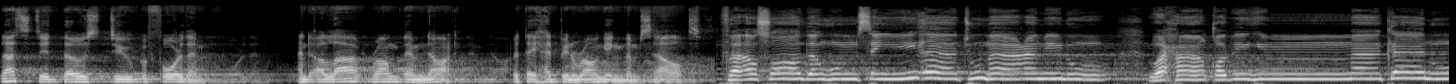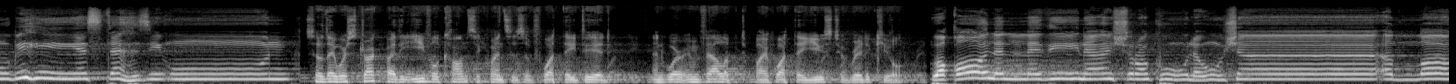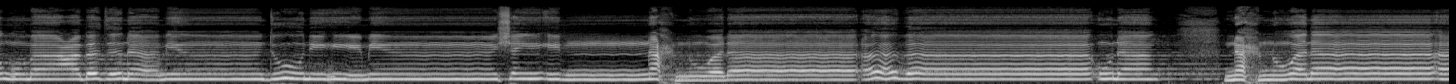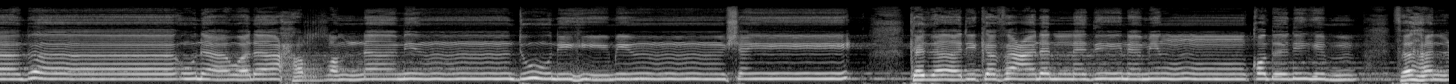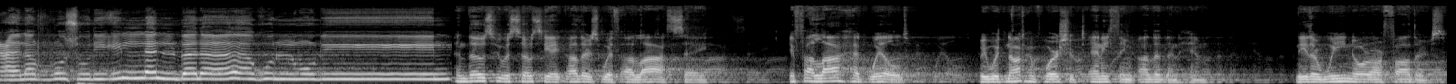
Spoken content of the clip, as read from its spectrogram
Thus did those do before them. And Allah wronged them not, but they had been wronging themselves. فأصابهم سيئات ما عملوا وحاق بهم ما كانوا به يستهزئون So they were struck by the evil consequences of what they did, and were enveloped by what they used to ridicule. وقال الذين أشركوا لو شاء الله ما عبدنا من دونه من شيء نحن ولا آباؤنا. نحن ولا آباؤنا ولا حرمنا من دونه من شيء. كذلك فعل الذين من قبلهم فهل على الرسل إلا البلاغ المبين And those who associate others with Allah say, If Allah had willed, we would not have worshipped anything other than Him, neither we nor our fathers,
